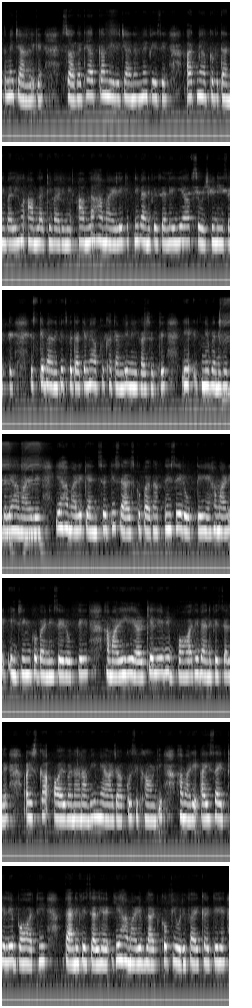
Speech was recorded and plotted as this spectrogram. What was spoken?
Back to my channel के। स्वागत है आपका मेरे चैनल में फिर से। आज मैं आपको बताने वाली हूँ आंवला के बारे में। आंवला हमारे लिए कितनी बेनिफिशियल है, ये आप सोच भी नहीं सकते। इसके बेनिफिट्स बता के मैं आपको ख़त्म भी नहीं कर सकती। ये इतने बेनिफिशियल है हमारे लिए। ये हमारे कैंसर की सेल्स को पनपने से रोकते हैं, हमारे एजिंग को बढ़ने से रोकते हैं, हमारे हेयर के लिए भी बहुत ही बेनिफिशियल है। और इसका ऑयल बनाना भी मैं आज आपको सिखाऊँगी। हमारे आई साइट के लिए बहुत ही बेनिफिशियल है। ये हमारे ब्लड को प्योरीफाई करती है।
